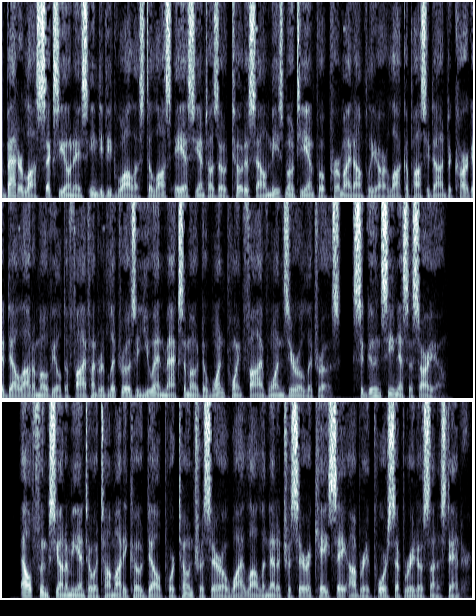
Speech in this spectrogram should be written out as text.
Abater las secciones individuales de los asientos o todos al mismo tiempo permite ampliar la capacidad de carga del automóvil de 500 litros a un máximo de 1.510 litros, según si necesario. El funcionamiento automático del portón trasero y la laneta trasera que se abre por separado son estándar.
